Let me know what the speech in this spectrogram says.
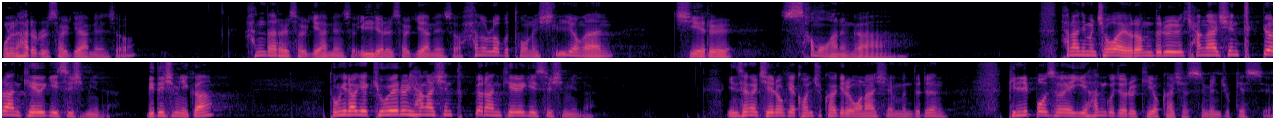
오늘 하루를 설계하면서 한 달을 설계하면서 1년을 설계하면서 하늘로부터 오는 신령한 지혜를 사모하는가? 하나님은 저와 여러분들을 향하신 특별한 계획이 있으십니다. 믿으십니까? 동일하게 교회를 향하신 특별한 계획이 있으십니다. 인생을 지혜롭게 건축하기를 원하시는 분들은 빌립보서의 이 한 구절을 기억하셨으면 좋겠어요.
